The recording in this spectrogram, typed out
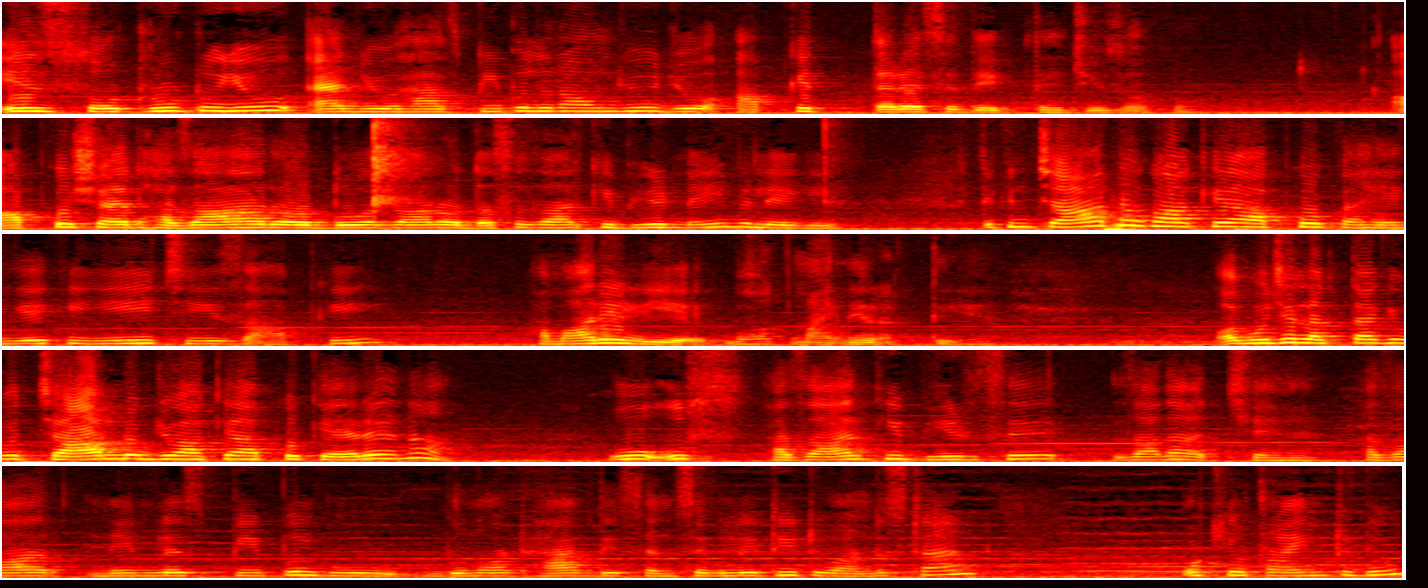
is so true to you and you have people around you जो आपके तरह से देखते हैं चीज़ों को। आपको शायद हज़ार और दो हज़ार और दस हज़ार की भीड़ नहीं मिलेगी, लेकिन चार लोग आके आपको कहेंगे कि ये चीज़ आपकी, हमारे लिए बहुत मायने रखती है। और मुझे लगता है कि वो चार लोग जो आके आपको कह रहे हैं ना, वो उस हज़ार की भीड़ से ज़्यादा अच्छे हैं। हज़ार nameless people who do not have the sensibility to understand what you trying to do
